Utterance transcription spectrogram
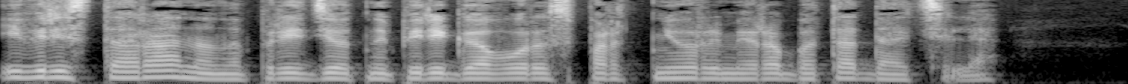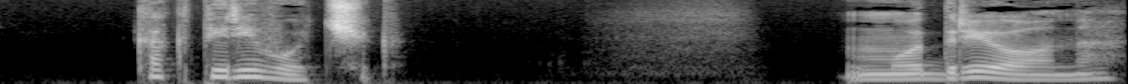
и в ресторан она придет на переговоры с партнерами работодателя. Как переводчик. Мудрёно.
